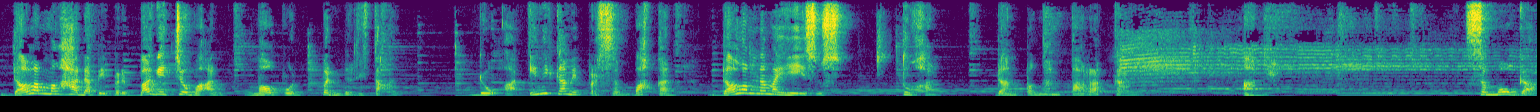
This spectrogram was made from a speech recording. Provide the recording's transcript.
dalam menghadapi berbagai cobaan maupun penderitaan. Doa ini kami persembahkan dalam nama Yesus, Tuhan dan pengantara kami. Amin. Semoga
